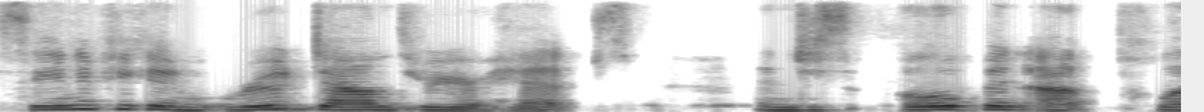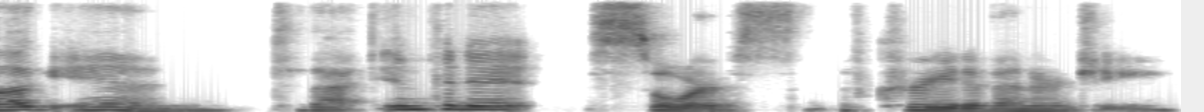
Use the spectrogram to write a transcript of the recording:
Seeing if you can root down through your hips and just open up, plug in to that infinite source of creative energy.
